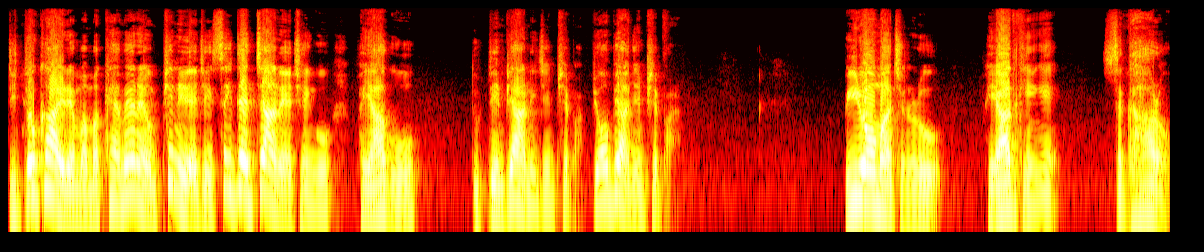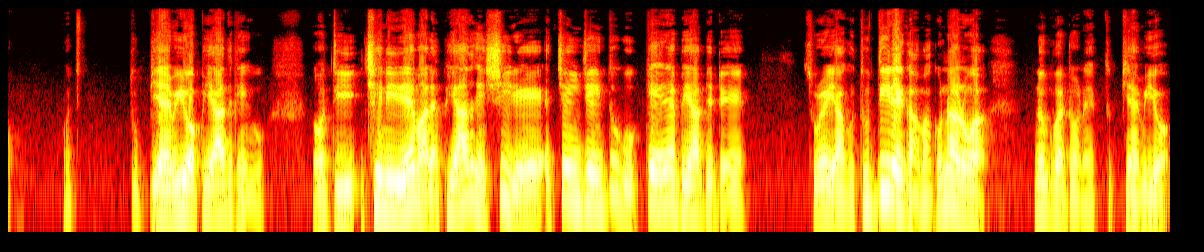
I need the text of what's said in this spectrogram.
ဒီဒုက္ခတွေထဲမှာမခံမရနိုင်အောင်ဖြစ်နေတဲ့အချိန်စိတ်သက်ကြနေတဲ့အချိန်ကိုဖះကိုသူတင်ပြနေခြင်းဖြစ်ပါပြောပြခြင်းဖြစ်ပါတယ်ပြီးတော့မှကျွန်တော်တို့ဖះသခင်ရဲ့စကားတော်ဟိုသူပြန်ပြီးတော့ဖះသခင်ကို နော်ဒီအခြေအနေထဲမှာလည်းဖះသခင်ရှိတယ်အချိန်ချင်းသူ့ကိုကယ်တဲ့ဖះဖြစ်တယ်ဆိုတဲ့အရာကိုသူသိတဲ့အခါမှာခုနကတော့နှုတ်ကပတ်တော်နဲ့သူပြန်ပြီးတော့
